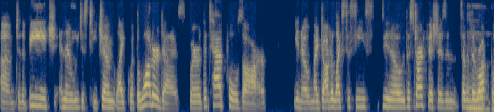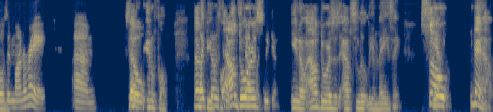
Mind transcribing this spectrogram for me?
um, to the beach and then we just teach them like what the water does where the tadpoles are you know my daughter likes to see you know the starfishes and some of the mm-hmm. rock pools in monterey um, so That's beautiful. That's like beautiful. Outdoors, like we do. You know, outdoors is absolutely amazing. So yeah. now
